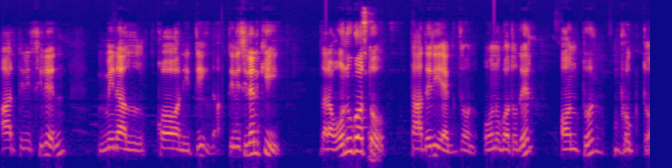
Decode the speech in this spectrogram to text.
আর তিনি ছিলেন মিনাল কনিতিনা। তিনি ছিলেন কি? যারা অনুগত তাদেরই একজন অনুগতদের অন্তর্ভুক্ত।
